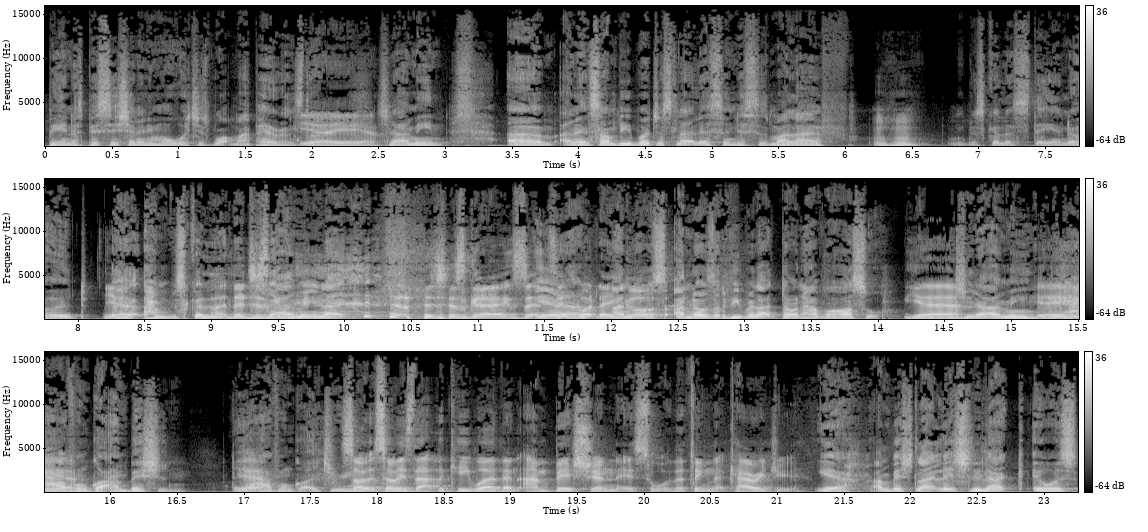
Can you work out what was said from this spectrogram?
be in this position anymore, which is what my parents. Mm-hmm. Yeah, done. yeah, yeah. Do you know what I mean? Um, and then some people are just like, listen, this is my life. I'm just gonna stay in the hood. Mm-hmm. Yeah. I'm just gonna. Uh, they're just you know what I gonna- mean? Like, They're just gonna accept yeah. it, what they and got. Those, and those are the people that don't have a hustle. yeah, Do you know what I mean? Yeah, they yeah. haven't got ambition. They Yeah. haven't got a dream. So, so is that the key word then? Ambition is sort of the thing that carried you. Yeah, ambition. Like literally, like it was,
